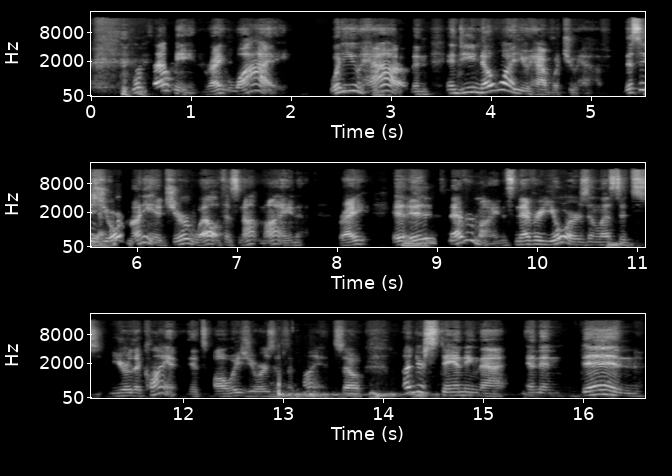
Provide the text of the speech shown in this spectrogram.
What's that mean, right? Why? What do you have? And and do you know why you have what you have? This is yeah. your money. It's your wealth. It's not mine, right? It, mm-hmm. It's never mine. It's never yours unless it's you're the client. It's always yours as a client. So understanding that, and then then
